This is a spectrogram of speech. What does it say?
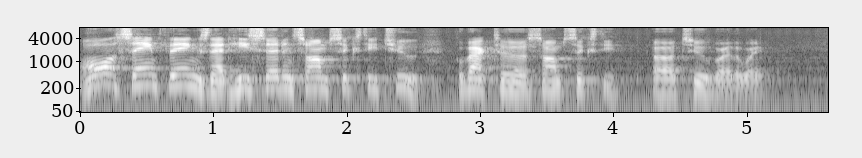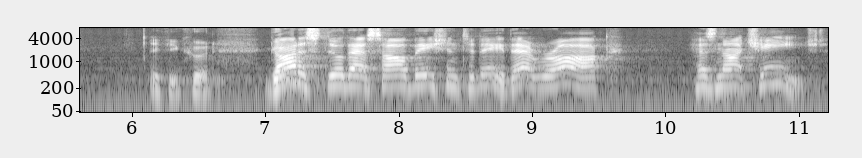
All the same things that he said in Psalm 62. Go back to Psalm 62, by the way, if you could. God is still that salvation today. That rock has not changed.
